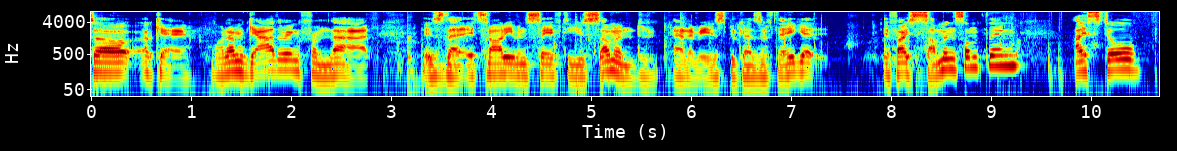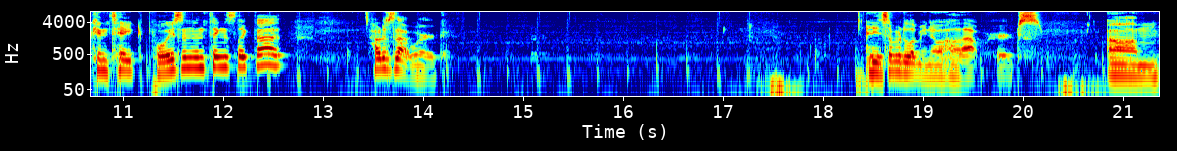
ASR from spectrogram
So, okay, what I'm gathering from that is that it's not even safe to use summoned enemies because if they get. If I summon something, I still can take poison and things like that? How does that work? I need someone to let me know how that works. Um,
